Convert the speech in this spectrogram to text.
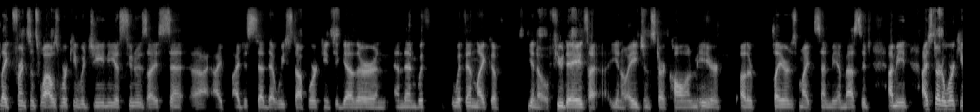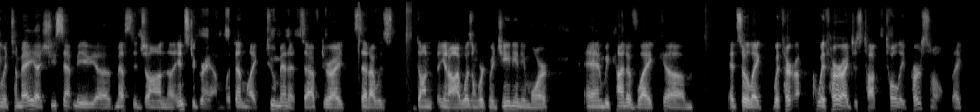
like for instance while i was working with Genie as soon as i uh, i i just said that we stopped working together and and then with within like a you know a few days i you know agents start calling me or other players might send me a message. I mean i started working with Timea. She sent me a message on uh, instagram within like two minutes after i said i was done you know i wasn't working with Genie anymore. And we kind of like um and so like with her with her i just talked totally personal. Like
